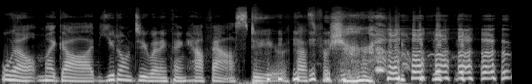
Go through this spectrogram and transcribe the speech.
Well, my God, you don't do anything half assed, do you? That's for sure.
